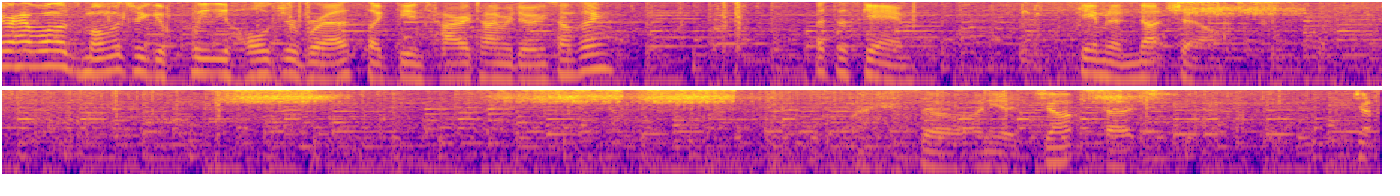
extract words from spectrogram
You ever have one of those moments where you completely hold your breath like the entire time you're doing something? That's this game. This game in a nutshell. So I need a jump touch. Jump.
